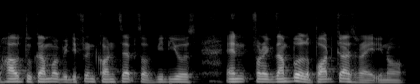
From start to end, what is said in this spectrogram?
how to come up with different concepts of videos. And for example, a podcast, right? You know,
